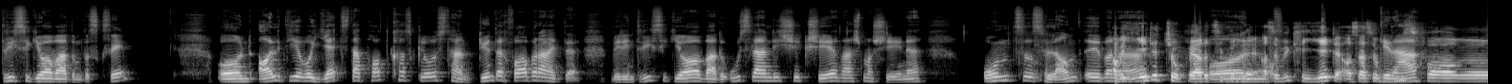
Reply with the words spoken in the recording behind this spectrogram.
30 Jahren werden wir das sehen. Und alle die, die jetzt den Podcast gelost haben, tun euch vorbereiten. Weil in 30 Jahren werden ausländische Geschirrwaschmaschinen unser Land übernehmen. Aber jeden Job werden sie übernehmen. Also wirklich jeder. Also auch so Genau. Busfahrer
